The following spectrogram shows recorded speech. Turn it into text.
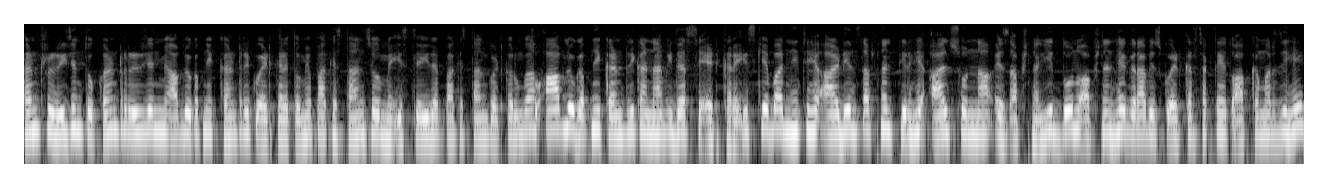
कंट्री रीजन तो कंट्री रीजन में आप लोग अपनी कंट्री को ऐड करें। तो मैं पाकिस्तान से हूँ, मैं इसलिए इधर पाकिस्तान को ऐड करूँगा। तो आप लोग अपनी कंट्री का नाम इधर से ऐड करें। इसके बाद नीचे है ऑडियंस ऑप्शनल फिर है आल्सो नाव इज़ ऑप्शनल ये दोनों ऑप्शनल है, अगर आप इसको ऐड कर सकते हैं तो आपका मर्ज़ी है।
